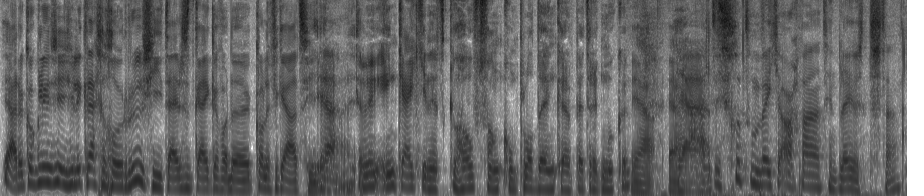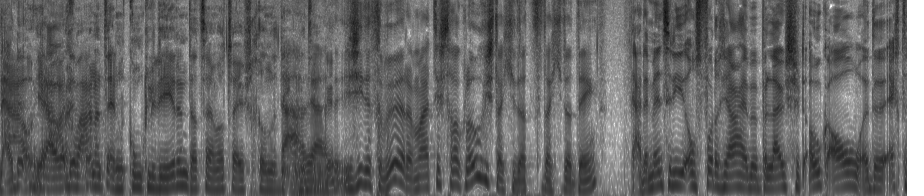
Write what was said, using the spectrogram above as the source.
Ja, de conclusie is, jullie krijgen gewoon ruzie tijdens het kijken van de kwalificatie. Ja. Een inkijkje in het hoofd van complotdenker Patrick Moeken. Ja, ja. Ja, het is goed om een beetje argwanend in het leven te staan. Nou, de- ja, ja, de- argwanend en concluderend, dat zijn wel twee verschillende dingen Nou ja, natuurlijk. je ziet het gebeuren, maar het is toch ook logisch dat je dat, dat, je dat denkt? Ja, de mensen die ons vorig jaar hebben beluisterd ook al, de echte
